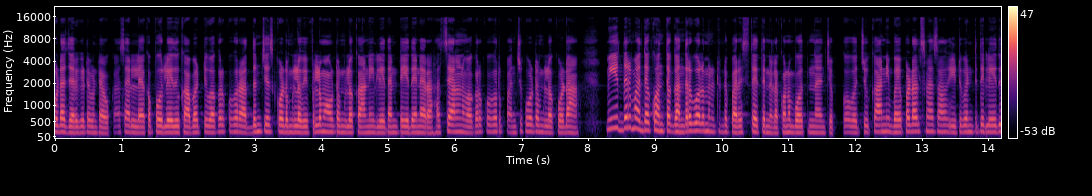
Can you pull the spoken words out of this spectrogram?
కూడా జరిగేటువంటి అవకాశాలు లేకపోలేదు. కాబట్టి ఒకరికొకరు అర్థం చేసుకోవడంలో విఫలం అవడంలో కానీ లేదంటే ఏదైనా రహస్యాలను ఒకరికొకరు పంచుకోవడంలో కూడా మీ ఇద్దరి మధ్య కొంత గందరగోళమైనటువంటి పరిస్థితి అయితే నెలకొనబోతుందని చెప్పుకోవచ్చు. కానీ భయపడాల్సిన ఎటువంటిది లేదు.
